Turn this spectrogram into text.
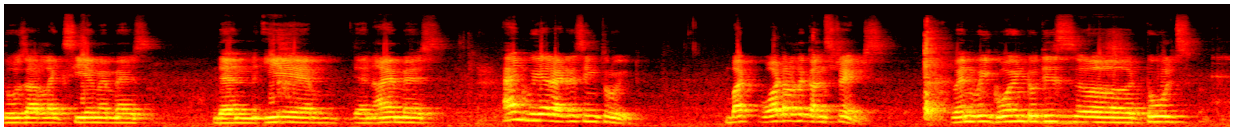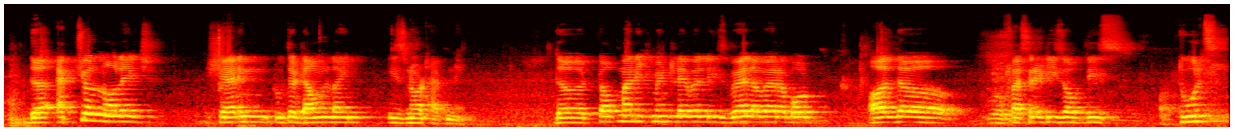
Those are like CMMS, then EAM, then IMS, and we are addressing through it. But what are the constraints? When we go into these uh, tools, the actual knowledge sharing to the downline is not happening. The top management level is well aware about all the uh, facilities of these tools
